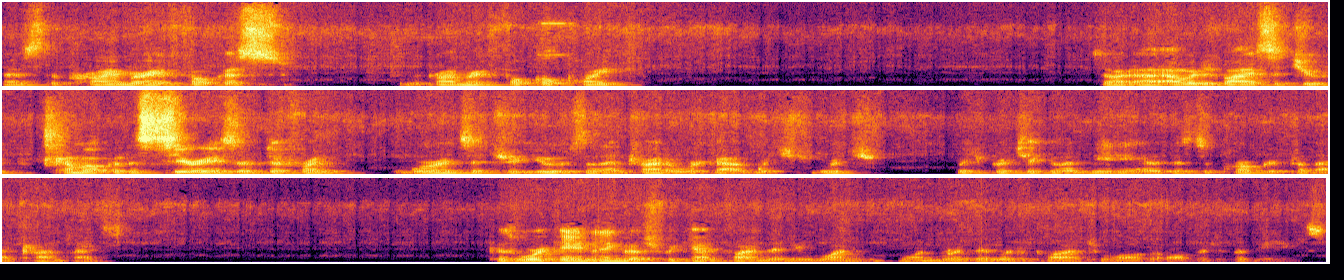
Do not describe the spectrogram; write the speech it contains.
as the primary focus, the primary focal point. So I, I, would advise that you come up with a series of different words that you use, and then try to work out which which which particular meaning is appropriate for that context. Because working in English, we can't find any one, one word that would apply to all the, all the different meanings.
